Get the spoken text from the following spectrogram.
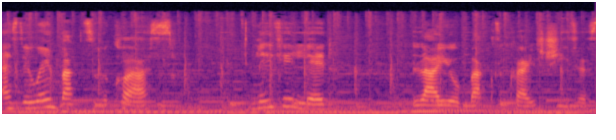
As they went back to the class, Leke led Layo back to Christ Jesus.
